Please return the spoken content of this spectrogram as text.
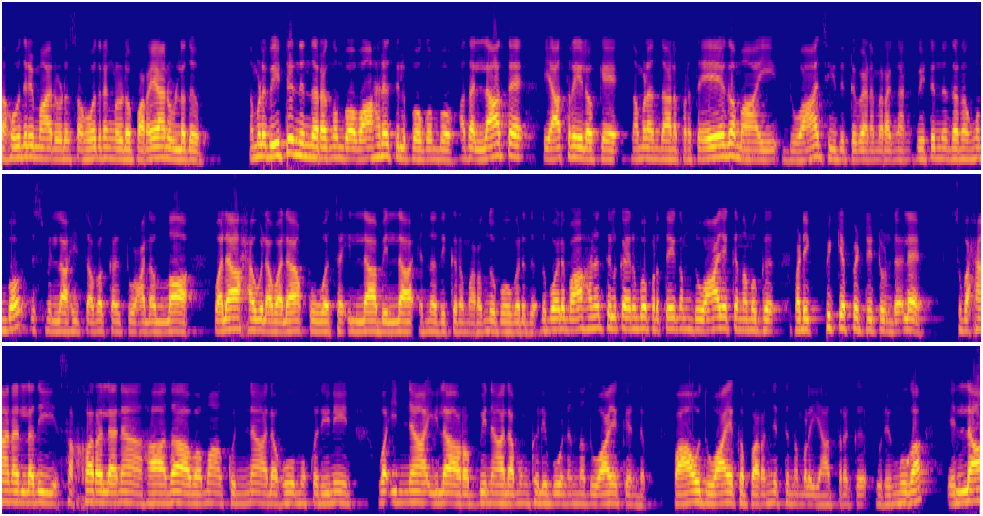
സഹോദരിമാരോട് സഹോദരങ്ങളോട് പറയാനുള്ളത് നമ്മൾ വീട്ടിൽ നിന്നിറങ്ങുമ്പോൾ വാഹനത്തിൽ പോകുമ്പോൾ അതല്ലാത്ത യാത്രയിലൊക്കെ നമ്മൾ എന്താണ് പ്രത്യേകമായി ദുആ ചെയ്തിട്ട് വേണം ഇറങ്ങാൻ വീട്ടിൽ നിന്ന് ഇറങ്ങുമ്പോൾ ബിസ്മില്ലാഹി തവക്കൽ തു അലല്ലാ വലാ ഹൗല വലാ കൂവച്ച ഇല്ലാ ബില്ല എന്ന ദിക്കർ മറന്നു പോകരുത് അതുപോലെ വാഹനത്തിൽ കയറുമ്പോൾ പ്രത്യേകം ദുആയൊക്കെ നമുക്ക് പഠിപ്പിക്കപ്പെട്ടിട്ടുണ്ട് അല്ലെ? സുബ്ഹാനല്ലദീ സഖറ ലനാ ഹാദാ വമാ കുന്നാ ലഹു മുഖരിനീൻ വ ഇന്ന ഇലാ റബ്ബിനാ ലമുൻഖലിബൂൻ എന്ന ദുആയൊക്കെ ഉണ്ട്. അപ്പോൾ ആ പറഞ്ഞിട്ട് നമ്മൾ യാത്രയ്ക്ക് ഒരുങ്ങുക. എല്ലാ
